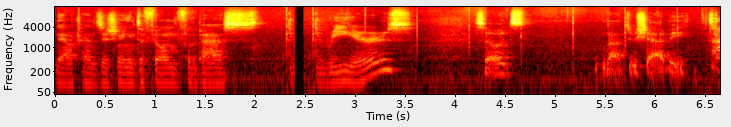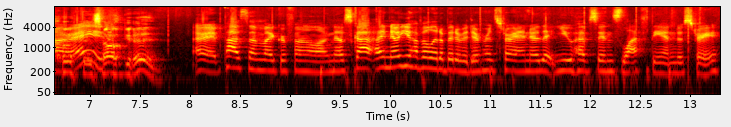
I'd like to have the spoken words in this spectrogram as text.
now transitioning into film for the past th- three years. So it's not too shabby. So all right. it's all good. All right, pass the microphone along. Now, Scott, I know you have a little bit of a different story. I know that you have since left the industry.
